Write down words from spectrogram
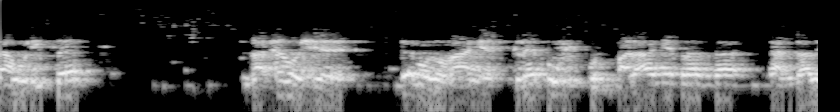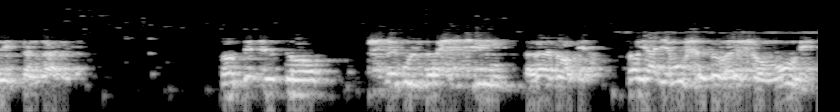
na ulicę, zaczęło się demolowanie sklepów, podpalanie, prawda, tak dalej, i tak dalej. Dotyczy to szczególności Radomia. No ja nie muszę towarzyszom mówić,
